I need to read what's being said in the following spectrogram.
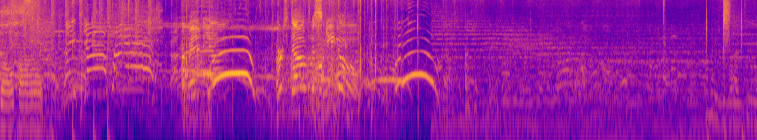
Go, Connor. Connor Vanderjagt. First down, Muskego. How many people?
